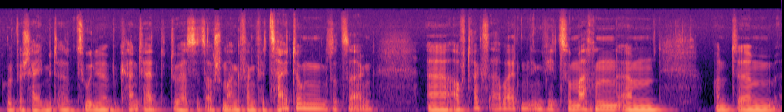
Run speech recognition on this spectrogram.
gut, wahrscheinlich mit einer zunehmender Bekanntheit, du hast jetzt auch schon mal angefangen für Zeitungen sozusagen äh, Auftragsarbeiten irgendwie zu machen. Ähm, und ähm,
